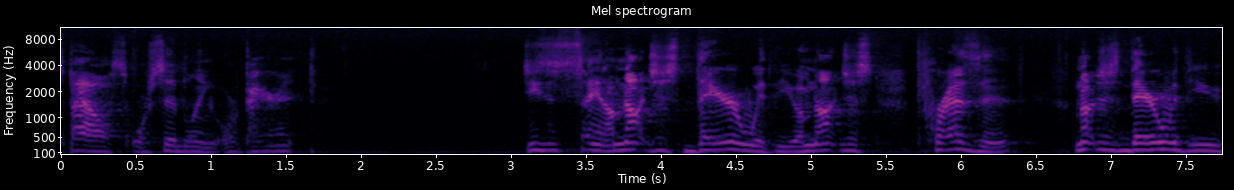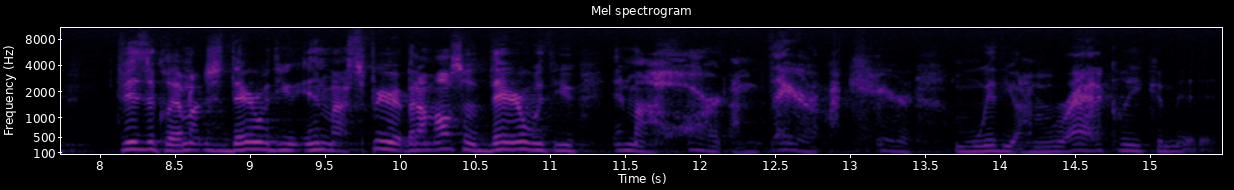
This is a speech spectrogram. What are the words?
spouse or sibling or parent. Jesus is saying, I'm not just there with you, I'm not just present, I'm not just there with you physically, I'm not just there with you in my spirit, but I'm also there with you in my heart. I'm there, I care, I'm with you, I'm radically committed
